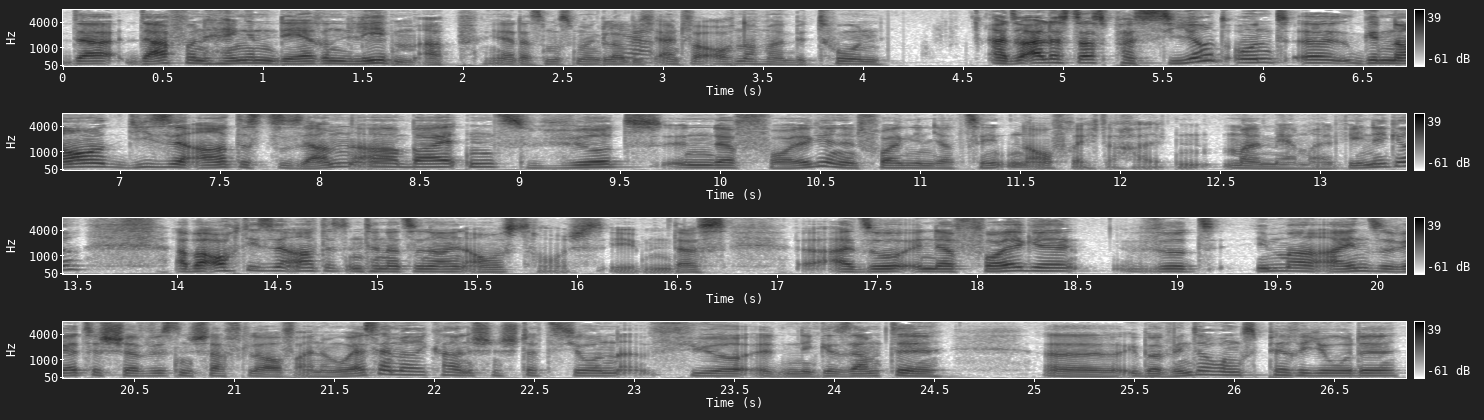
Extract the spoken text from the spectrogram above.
da, davon hängen deren Leben ab. Ja, das muss man, glaube ja. ich, einfach auch nochmal betonen. Also alles das passiert und äh, genau diese Art des Zusammenarbeitens wird in der Folge, in den folgenden Jahrzehnten aufrechterhalten. Mal mehr, mal weniger. Aber auch diese Art des internationalen Austauschs eben. Dass, äh, also in der Folge wird immer ein sowjetischer Wissenschaftler auf einer US-amerikanischen Station für eine gesamte äh, Überwinterungsperiode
